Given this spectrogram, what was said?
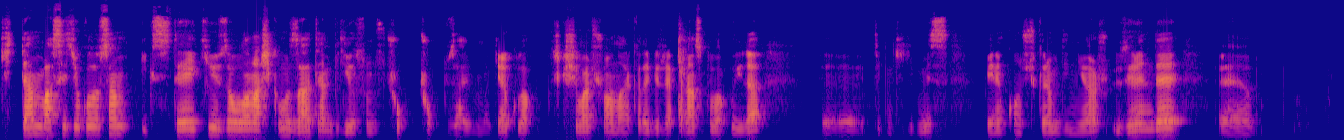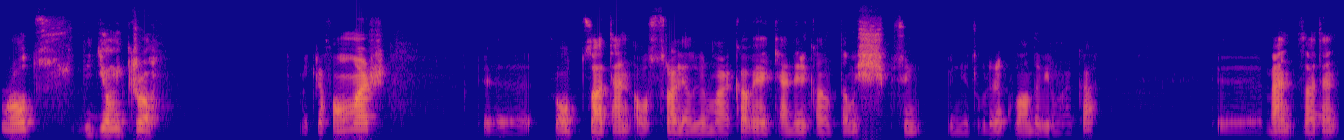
kitten bahsedecek olursam XT200'e olan aşkımı zaten biliyorsunuz. Çok çok güzel bir makine. Kulaklık çıkışı var. Şu an arkada bir referans kulaklığıyla e, teknik ekibimiz benim konuştuklarımı dinliyor. Üzerinde e, Rode Video Micro mikrofon var. E, Rode zaten Avustralyalı bir marka ve kendini kanıtlamış bütün ünlü YouTuber'ların kullandığı bir marka. E, ben zaten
